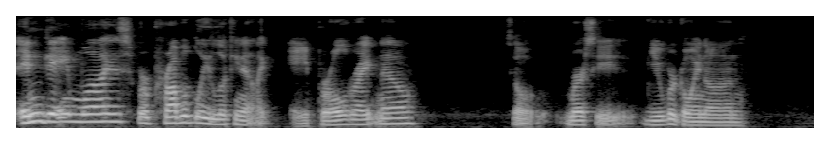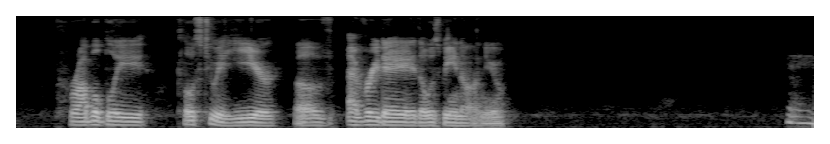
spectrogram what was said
in game wise, we're probably looking at like April right now. So, Mercy, you were going on probably close to a year of every day those being on you. Hmm.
